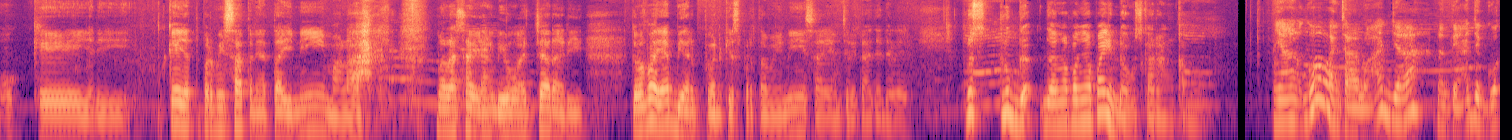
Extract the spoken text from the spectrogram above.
Oke jadi oke ya permisa ternyata ini malah malah saya yang diwawancara nih Gak apa-apa ya biar podcast pertama ini saya yang cerita aja deh Terus lu gak, gak ngapa-ngapain dong sekarang kamu? Ya gue wawancara lo aja. Nanti aja gue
